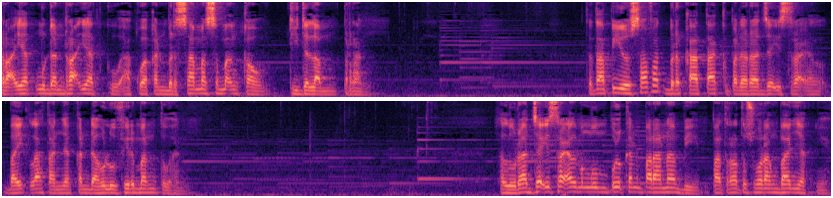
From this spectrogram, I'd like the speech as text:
rakyatmu dan rakyatku, aku akan bersama-sama engkau di dalam perang. Tetapi Yosafat berkata kepada Raja Israel, Baiklah tanyakan dahulu firman Tuhan. Lalu Raja Israel mengumpulkan para nabi, 400 orang banyaknya.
